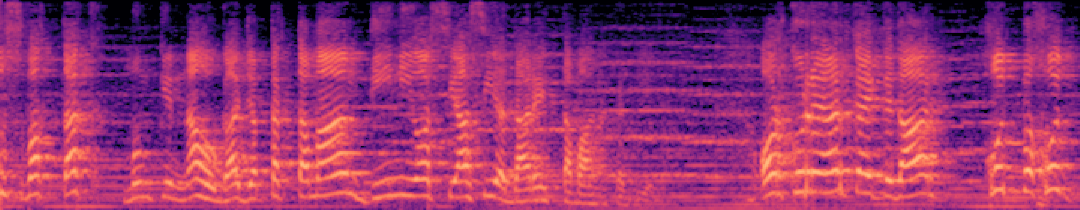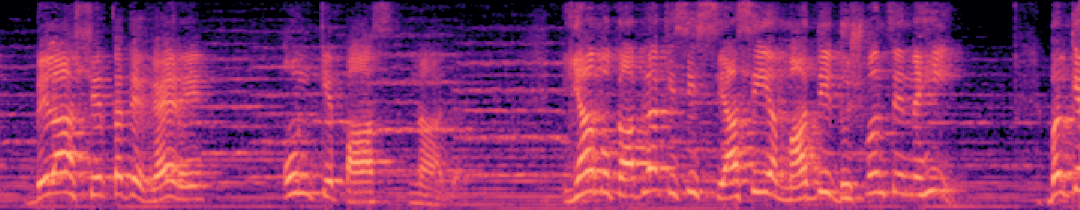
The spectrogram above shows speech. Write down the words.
اس وقت تک ممکن نہ ہوگا جب تک تمام دینی اور سیاسی ادارے تباہ نہ کر دیے اور ارد کا اقتدار خود بخود بلا شرکت غیر ان کے پاس نہ آ جائے۔ یہاں مقابلہ کسی سیاسی یا مادی دشمن سے نہیں، بلکہ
